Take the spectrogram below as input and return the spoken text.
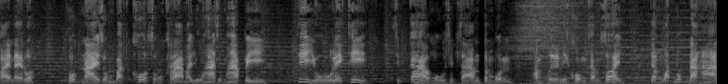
ภายในรถ พบนายสมบัติโคตรสงครามอายุ 55 ปี ที่อยู่เลขที่ 19 หมู่ 13 ตำบลอำเภอนิคมคำสร้อย จังหวัดมุกดาหาร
